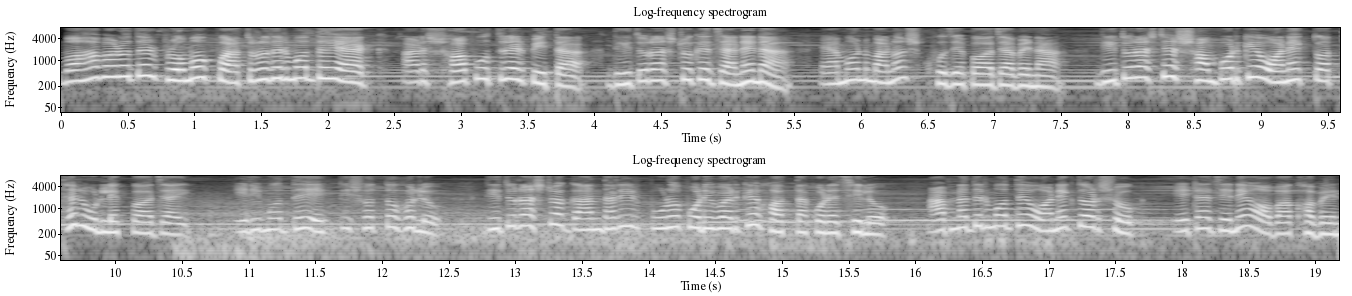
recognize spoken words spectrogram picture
মহাভারতের প্রমুখ পাত্রদের মধ্যে এক, আর সপুত্রের পিতা। ধৃতরাষ্ট্রকে জানে না, এমন মানুষ খুঁজে পাওয়া যাবে না। ধৃতরাষ্ট্রের সম্পর্কে অনেক তথ্যের উল্লেখ পাওয়া যায়। এরই মধ্যে একটি সত্য হল, ধৃতরাষ্ট্র গান্ধারীর পুরো পরিবারকে হত্যা করেছিল। আপনাদের মধ্যে অনেক দর্শক এটা জেনে অবাক হবেন।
